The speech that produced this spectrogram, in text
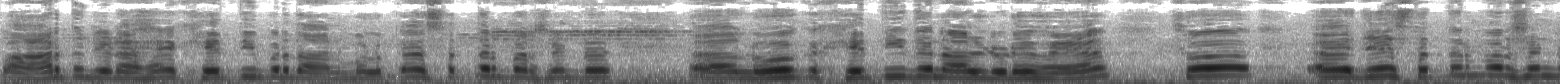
ਭਾਰਤ ਜਿਹੜਾ ਹੈ, ਖੇਤੀ ਪ੍ਰਧਾਨ ਮੁਲਕ ਆ। 70% ਲੋਕ ਖੇਤੀ ਦੇ ਨਾਲ ਜੁੜੇ ਹੋਏ ਆ। ਸੋ ਜੇ 70%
